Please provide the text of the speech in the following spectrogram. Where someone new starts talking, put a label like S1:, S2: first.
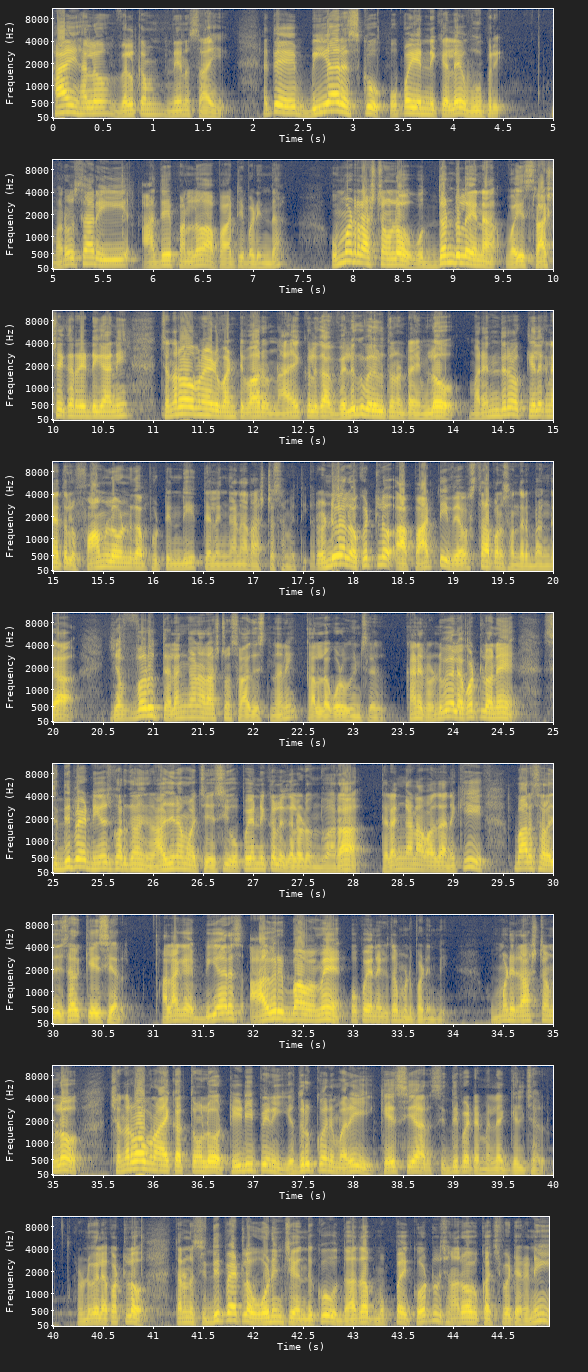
S1: Hi hello welcome నేను సాయి. అయితే బీఆర్ఎస్కు ఉప ఎన్నికలే ఊపిరి. మరోసారి అదే పనిలో ఆ పార్టీ పడిందా? ఉమ్మడి రాష్ట్రంలో ఉద్దండులైన వైఎస్ రాజశేఖర రెడ్డి కానీ చంద్రబాబు నాయుడు వంటి వారు నాయకులుగా వెలుగు వెలుగుతున్న టైంలో మరెందరో కీలక నేతలు ఫామ్లో ఉండగా పుట్టింది తెలంగాణ రాష్ట్ర సమితి. రెండు వేల ఒకటిలో ఆ పార్టీ వ్యవస్థాపన సందర్భంగా ఎవ్వరూ తెలంగాణ రాష్ట్రం సాధిస్తుందని కల్లో కూడా ఊహించలేదు. కానీ రెండు వేల ఒకటిలోనే సిద్దిపేట నియోజకవర్గానికి రాజీనామా చేసి ఉప ఎన్నికలు గెలవడం ద్వారా తెలంగాణ వాదానికి బారసాల చేశారు కేసీఆర్. అలాగే బీఆర్ఎస్ ఆవిర్భావమే ఉప ఎన్నికతో ముడిపడింది. ఉమ్మడి రాష్ట్రంలో చంద్రబాబు నాయకత్వంలో టీడీపీని ఎదుర్కొని మరీ కేసీఆర్ సిద్దిపేట ఎమ్మెల్యే గెలిచారు. రెండు వేల ఒకటిలో తనను సిద్దిపేటలో ఓడించేందుకు దాదాపు ముప్పై కోట్లు చంద్రబాబు ఖర్చు పెట్టారని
